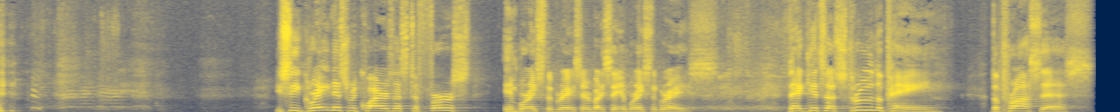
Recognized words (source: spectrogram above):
you see, greatness requires us to first embrace the grace. Everybody say, embrace the grace that gets us through the pain, the process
